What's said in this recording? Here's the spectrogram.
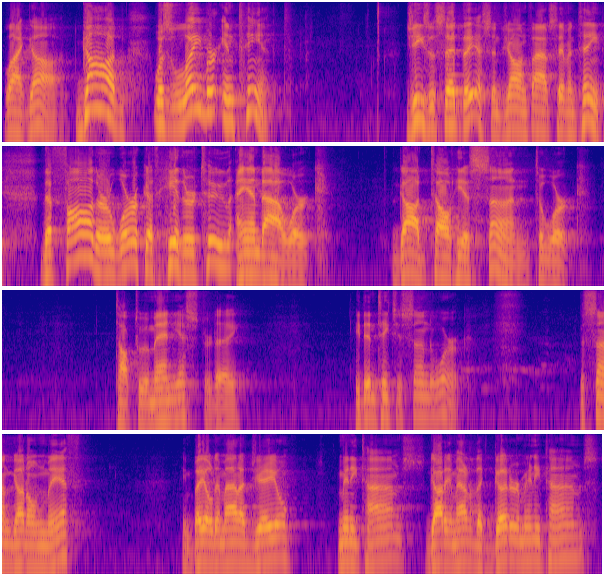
like God. God was labor intent. Jesus said this in John 5 17 The Father worketh hitherto, and I work. God taught his son to work. Talked to a man yesterday. He didn't teach his son to work. The son got on meth. He bailed him out of jail many times, got him out of the gutter many times.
